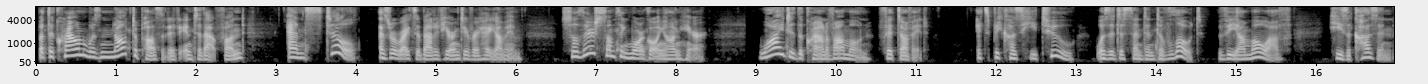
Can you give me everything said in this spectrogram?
But the crown was not deposited into that fund, and still, Ezra writes about it here in Divrei Hayamim. So there's something more going on here. Why did the crown of Ammon fit David? It's because he too was a descendant of Lot via Moav. He's a cousin.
